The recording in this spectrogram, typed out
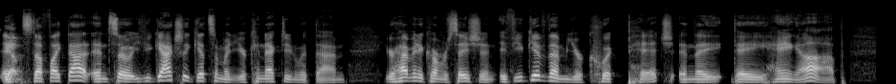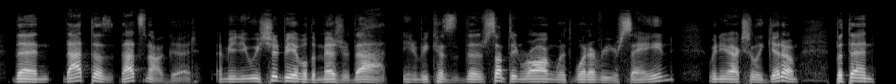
and Yep. stuff like that. And so if you actually get someone, you're connecting with them, you're having a conversation. If you give them your quick pitch and they they hang up, then that does that's not good. I mean, we should be able to measure that, you know, because there's something wrong with whatever you're saying when you actually get them. But then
